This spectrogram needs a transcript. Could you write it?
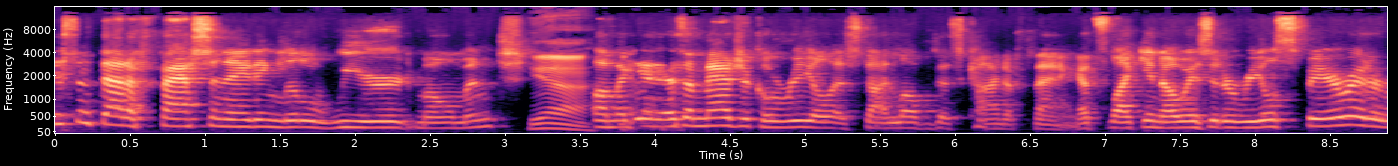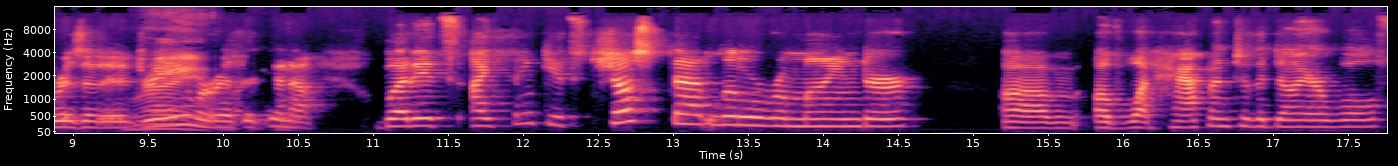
Isn't that a fascinating little weird moment? Yeah. Um, again, as a magical realist, I love this kind of thing. It's like, you know, is it a real spirit or is it a dream Right. or is it, you know, but it's, I think it's just that little reminder um, of what happened to the dire wolf.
